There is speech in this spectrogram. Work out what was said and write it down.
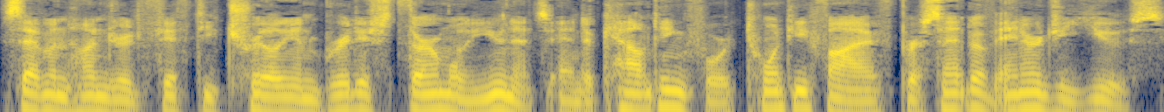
750 trillion British thermal units and accounting for 25% of energy use.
